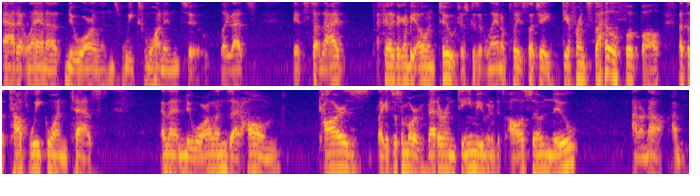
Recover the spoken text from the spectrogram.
at Atlanta, New Orleans, weeks one and two. Like that's it's I I feel like they're going to be 0 2 just because Atlanta plays such a different style of football. That's a tough week one test. And then New Orleans at home, Cars, like it's just a more veteran team, even if it's also new. I don't know. I'm,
